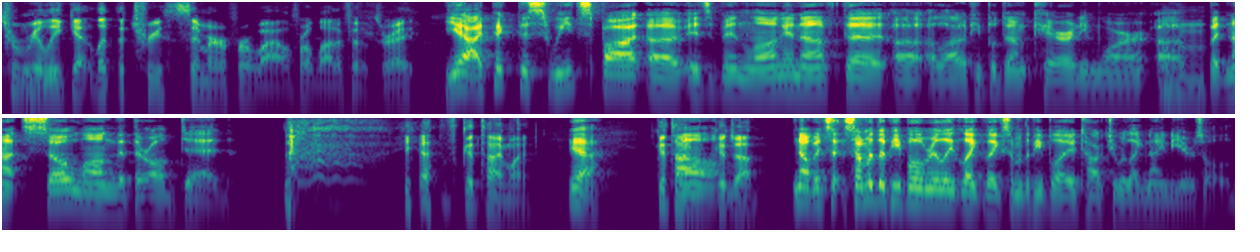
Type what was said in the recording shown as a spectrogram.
to Mhm. really get let the truth simmer for a while for a lot of folks, right? Yeah, I picked the sweet spot. Uh, it's been long enough that uh, a lot of people don't care anymore, uh, Mhm. but not so long that they're all dead. yeah, it's a good timeline. Yeah. Good time. good Um, job. No, but some of the people really like like some of the people I talked to were like 90 years old.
